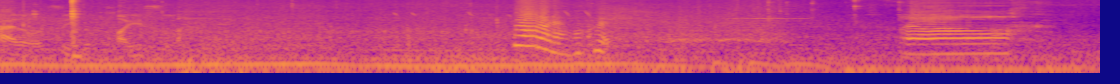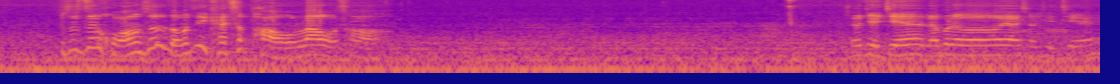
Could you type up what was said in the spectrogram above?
害得我自己都不好意思了。掉了两个亏，哎呀，不是这个黄色怎么自己开车跑了？我操！小姐姐来不来呀？小姐姐，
